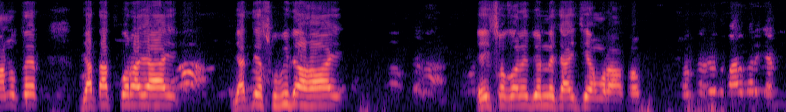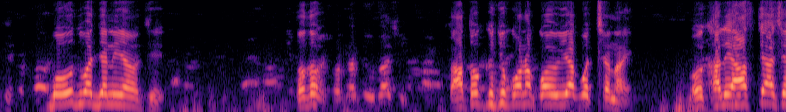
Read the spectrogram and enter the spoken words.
মানুষের যাতায়াত করা যায় যাতে সুবিধা হয়। এই সকলের জন্য চাইছি আমরা সব। বহুতবার জানিয়ে যাচ্ছে তত তা তো কিছু কোনো ইয়া করছে নাই। ওই খালি আসছে আসে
